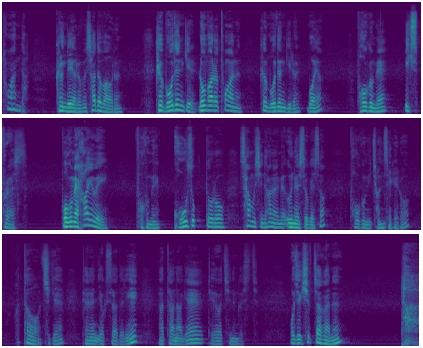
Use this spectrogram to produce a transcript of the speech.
통한다. 그런데 여러분 사도 바울은 그 모든 길 로마로 통하는 그 모든 길을 뭐예요? 복음의 익스프레스, 복음의 하이웨이, 복음의 고속도로 삼으신 하나님의 은혜 속에서 복음이 전 세계로 흩어지게 되는 역사들이 나타나게 되어지는 것이죠. 오직 십자가는 다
